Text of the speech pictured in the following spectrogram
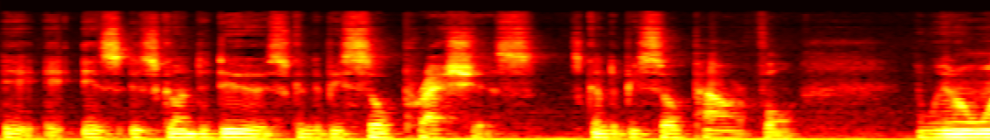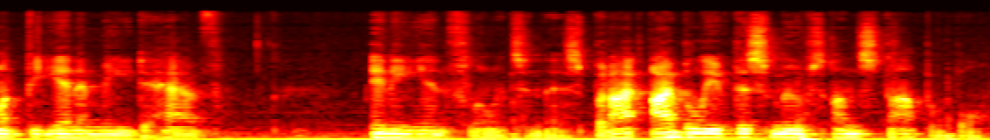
is, is going to do is going to be so precious, it's going to be so powerful, and we don't want the enemy to have any influence in this. But I, I believe this move's unstoppable.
